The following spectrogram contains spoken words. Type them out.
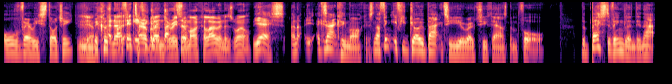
all very stodgy Yeah. because and a I think a if you terrible go back injury to- for Michael Owen as well. Yes, and uh, exactly, Marcus. And I think if you go back to Euro 2004, the best of England in that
